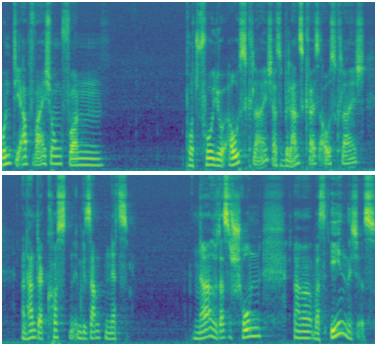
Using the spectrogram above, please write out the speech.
und die Abweichung von Portfolioausgleich, also Bilanzkreisausgleich, anhand der Kosten im gesamten Netz. Na, also das ist schon äh, was ähnliches,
